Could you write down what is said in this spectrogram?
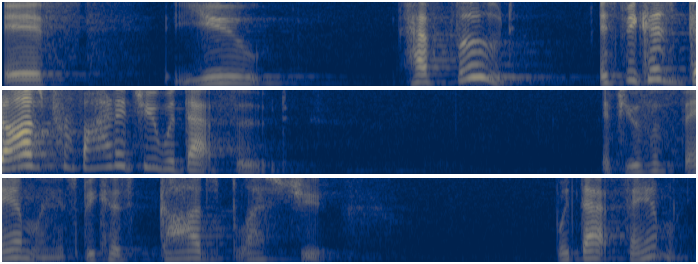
If you have food, it's because God's provided you with that food. If you have a family, it's because God's blessed you with that family.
